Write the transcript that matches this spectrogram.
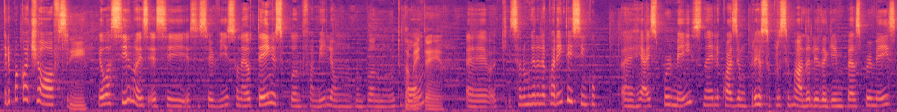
aquele pacote Office. Sim. Eu assino esse, esse, esse serviço, né? Eu tenho esse plano família, um, um plano muito Também bom. Também tenho. É, se eu não me engano, ele é 45 é, reais por mês, né? Ele é quase um preço aproximado ali da Game Pass por mês.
